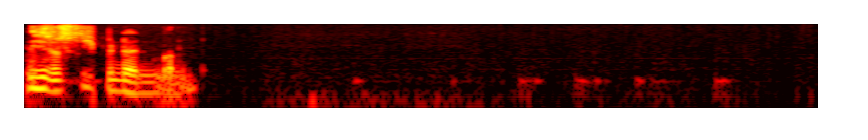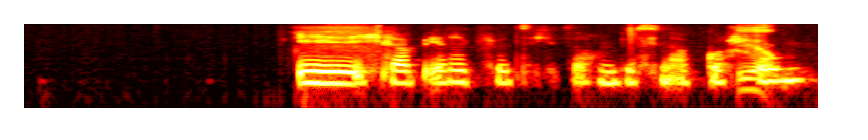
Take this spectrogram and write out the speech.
Ich dachte, ich bin dein Mann. Ich glaube, Erik fühlt sich jetzt auch ein bisschen abgeschoben.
